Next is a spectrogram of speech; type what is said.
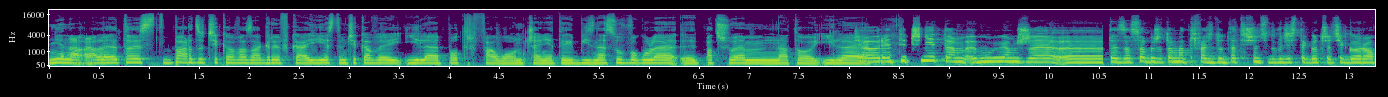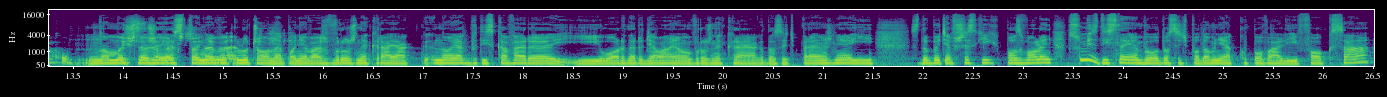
Nie no, ale to jest bardzo ciekawa zagrywka i jestem ciekawy, ile potrwa łączenie tych biznesów. W ogóle y, patrzyłem na to, ile. Teoretycznie tam mówią, że e, te zasoby, że to ma trwać do 2023 roku. No myślę, że jest to niewykluczone, ponieważ w różnych krajach, no jakby Discovery i Warner działają w różnych krajach dosyć prężnie i zdobycie wszystkich pozwoleń. W sumie z Disneyem było dosyć podobnie, jak kupowali Foxa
